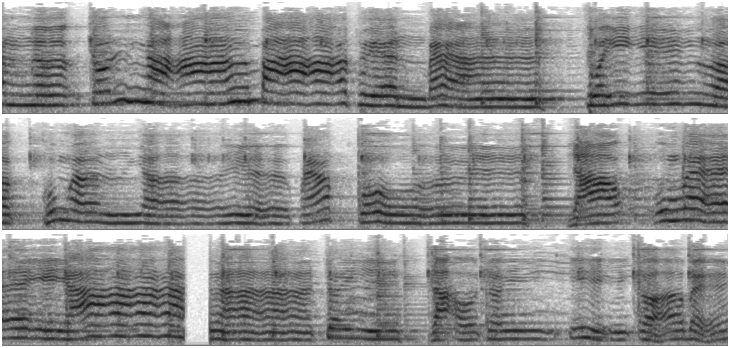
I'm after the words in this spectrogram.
Cát ngự trốn ngã ba thuyền bè. Suối ngược cũng ơn nhờ phép cô. Dạo về à, chơi dạo chơi cỡ bể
